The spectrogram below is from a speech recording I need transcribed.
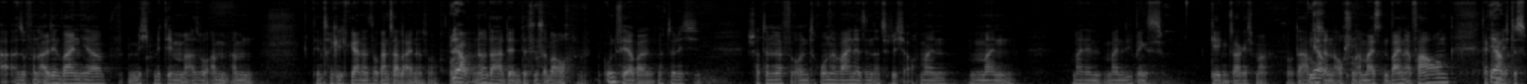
also von all den Weinen hier, mich mit dem, also am, am den trinke ich gerne so ganz alleine. So. Ja. Ne, da das ist aber auch unfair, weil natürlich Chateauneuf und Rhone Weine sind natürlich auch mein, mein, meine, mein Lieblingsgegend, sage ich mal. So, da habe Ja. ich dann auch schon am meisten Weinerfahrung. Da kann Ja. ich das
